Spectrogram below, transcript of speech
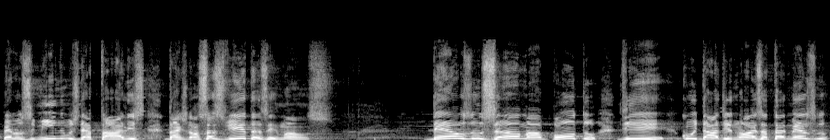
pelos mínimos detalhes das nossas vidas, irmãos. Deus nos ama ao ponto de cuidar de nós, até mesmo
